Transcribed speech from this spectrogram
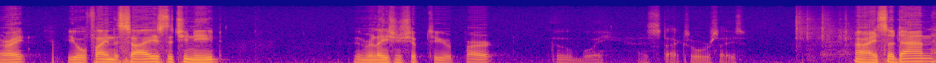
All right. You'll find the size that you need in relationship to your part. Oh boy, that stock's oversized. All right, so Don,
